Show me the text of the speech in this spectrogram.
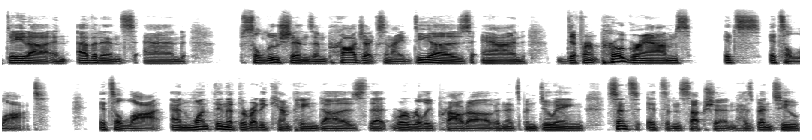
data and evidence and solutions and projects and ideas and different programs it's it's a lot it's a lot. And one thing that the Ready campaign does that we're really proud of, and it's been doing since its inception, has been to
